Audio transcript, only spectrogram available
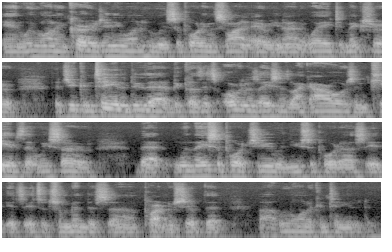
and we want to encourage anyone who is supporting the Salina Area United Way to make sure that you continue to do that because it's organizations like ours and kids that we serve that when they support you and you support us, it, it's it's a tremendous uh, partnership that uh, we want to continue to do.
